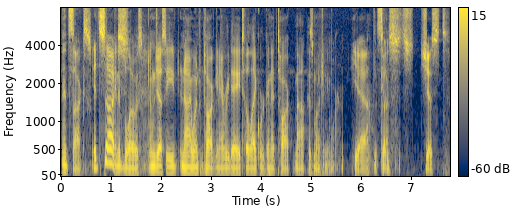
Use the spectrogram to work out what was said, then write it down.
it sucks. It sucks. and it blows. And Jesse and I went from talking every day to like, we're going to talk not as much anymore. Yeah, it sucks. It's just,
